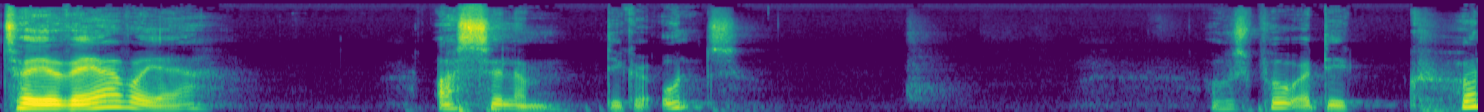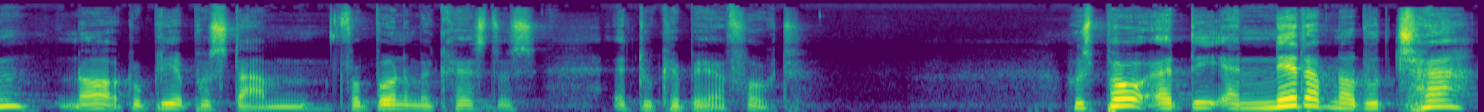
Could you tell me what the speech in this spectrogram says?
Tør jeg være, hvor jeg er? Også selvom det gør ondt. Og husk på, at det er kun når du bliver på stammen, forbundet med Kristus, at du kan bære frugt. Husk på, at det er netop når du tør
